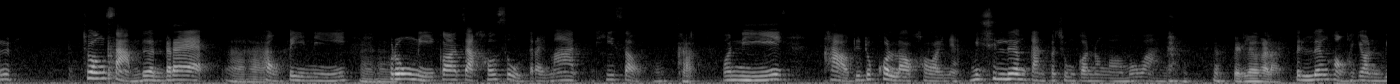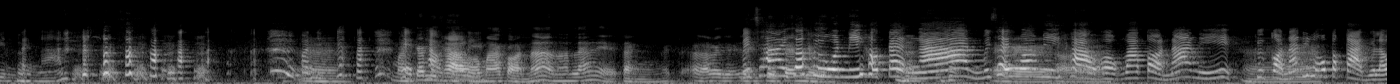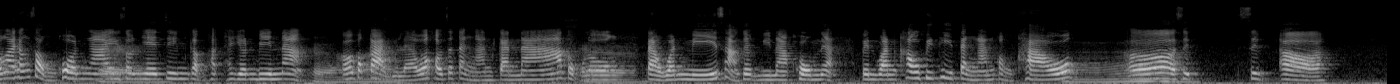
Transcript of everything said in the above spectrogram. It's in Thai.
ช่วง 3 เดือนแรกอ่าฮะของปีนี้อือฮึพรุ่งนี้ก็จะเข้าสู่ไตรมาสที่ครับ2วันนี้ข่าวที่ทุกคนรอคอยเนี่ยไม่ใช่เรื่องการประชุมกรงงเมื่อวานนะเป็นเรื่องอะไร เป็นเรื่องของฮยอนบินแต่งงาน มันเออมันก็มีข่าวออกมาก่อนหน้านั้นแล้วเนี่ยแต่งแล้วก็ยังไม่ใช่ตื่นเต้นก็ยู่คือวันนี้เขาแต่งงาน ไม่ใช่ว่ามีข่าวเออออกมาก่อนหน้านี้เออคือก่อนหน้านี้เขาก็ประกาศอยู่แล้วไงทั้งสองคนไงเออซอนเยจินกับฮยอนบินน่ะเออเขาประกาศอยู่แล้วว่าเขาจะแต่งงานกันนะตกลงเออแต่วันนี้31มีนาคมเนี่ยเป็นวันเข้าพิธีแต่งงานของเขามเออสิบสิบเอ่อ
